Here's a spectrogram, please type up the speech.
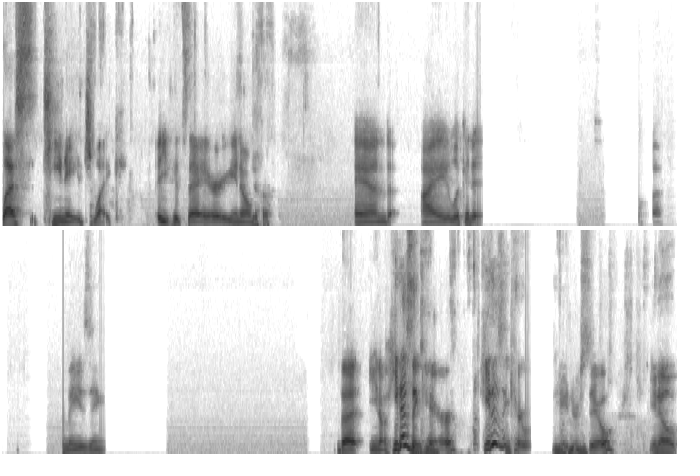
less teenage like you could say or you know? Yeah. and i look at it amazing that you know he doesn't Mhm. care he doesn't care what teenagers do you know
